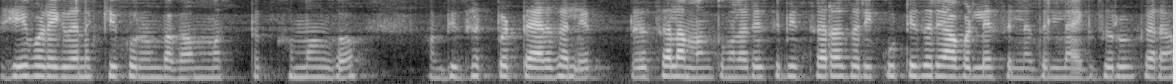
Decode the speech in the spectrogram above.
तर हे वडे एकदा नक्की करून बघा. मस्त खमंग. अगदी झटपट तयार झालेत. तर चला मग तुम्हाला रेसिपी जरा जरी कुठे जरी आवडली असेल ना तरी लाईक जरूर करा.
